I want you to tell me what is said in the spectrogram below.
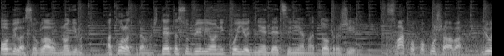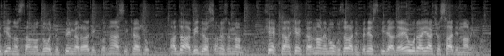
obila se o glavu mnogima, a kolateralna šteta su bili oni koji od nje decenijama dobro žive. Svako pokušava, ljudi jednostavno dođu, primjer radi kod nas i kažu, a da, video sam, ne znam, imam hektar na hektar maline, mogu zaradim 50.000 eura, ja ću sadim malinu.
